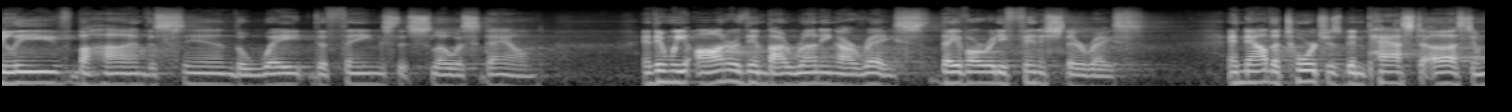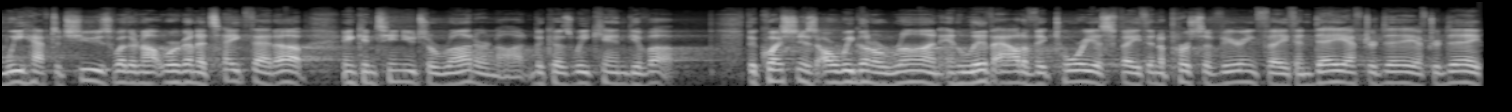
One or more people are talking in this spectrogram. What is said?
We leave behind the sin, the weight, the things that slow us down. And then we honor them by running our race. They've already finished their race. And now the torch has been passed to us, and we have to choose whether or not we're going to take that up and continue to run or not because we can give up. The question is are we going to run and live out a victorious faith and a persevering faith? And day after day after day,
